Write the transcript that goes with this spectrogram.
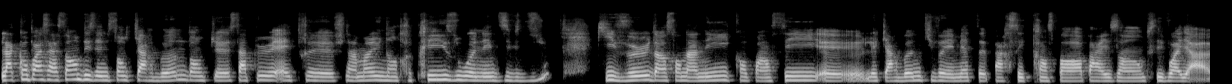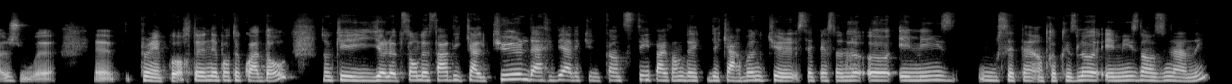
la compensation des émissions de carbone. Donc, euh, ça peut être euh, finalement une entreprise ou un individu qui veut, dans son année, compenser euh, le carbone qu'il va émettre par ses transports, par exemple, ses voyages ou peu importe, n'importe quoi d'autre. Donc, il y a l'option de faire des calculs, d'arriver avec une quantité, par exemple, de, de carbone que cette personne-là a émise où cette entreprise-là est mise dans une année.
